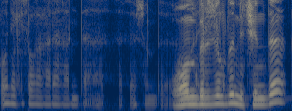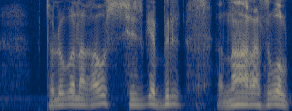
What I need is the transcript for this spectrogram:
он эки жылга караганда ошондо он бир жылдын ичинде төлөгөн агабыз сизге бир нааразы болуп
